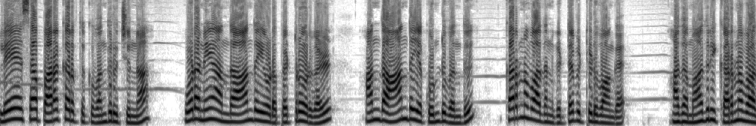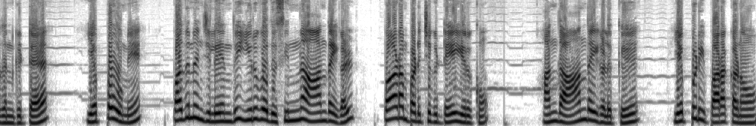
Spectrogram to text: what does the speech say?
லேசா பறக்கறதுக்கு வந்துருச்சுன்னா உடனே அந்த ஆந்தையோட பெற்றோர்கள் அந்த ஆந்தைய கொண்டு வந்து கர்ணவாதன் கிட்ட விட்டுடுவாங்க. அத மாதிரி கர்ணவாதன் கிட்ட எப்பவுமே பதினஞ்சுலேருந்து இருபது சின்ன ஆந்தைகள் பாடம் படிச்சுக்கிட்டே இருக்கும். அந்த ஆந்தைகளுக்கு எப்படி பறக்கணும்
